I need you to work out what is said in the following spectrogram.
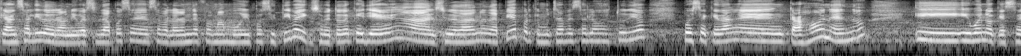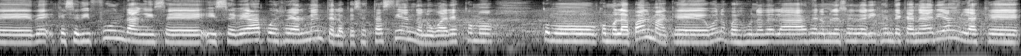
que han salido de la universidad, pues se, se valoran de forma muy positiva y sobre todo que lleguen al ciudadano de a pie, porque muchas veces los estudios pues se quedan en cajones, ¿no? Y, bueno, que se, que se difundan y se, y se vea pues realmente lo que se está haciendo en lugares como como, como, La Palma, que bueno, pues una de las denominaciones de origen de Canarias en las que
